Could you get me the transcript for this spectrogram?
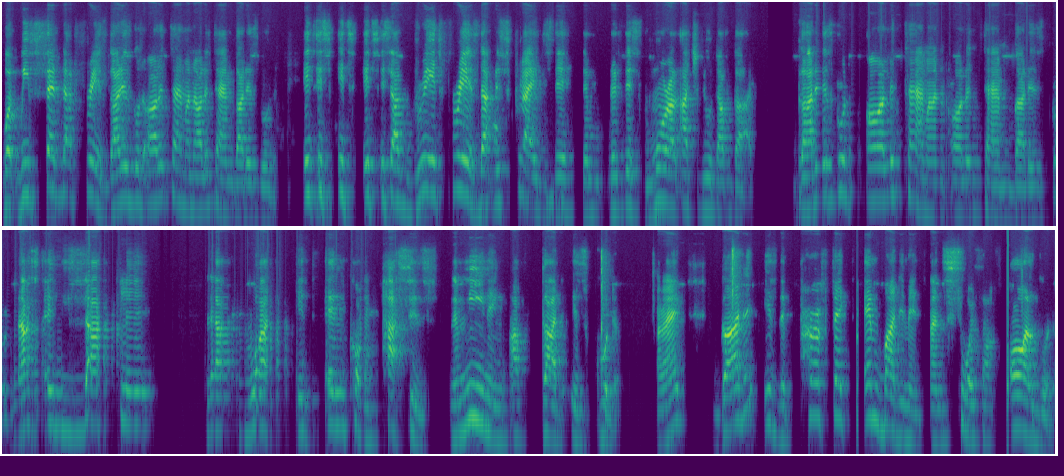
But we've said that phrase, God is good all the time, and all the time God is good. It, it's, it's, it's, it's a great phrase that describes the, the, the, this moral attribute of God. God is good all the time, and all the time God is good. That's exactly that what it encompasses. The meaning of God is good. All right. God is the perfect embodiment and source of all good.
